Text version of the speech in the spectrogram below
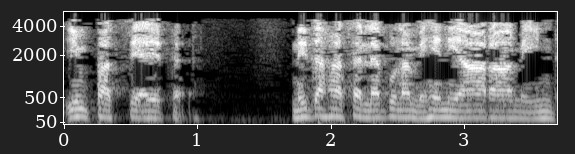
ඉන්පස්සේ ඇයට නිදහස ලැබුණ මෙහෙණි ආරාමේ ඉන්න.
